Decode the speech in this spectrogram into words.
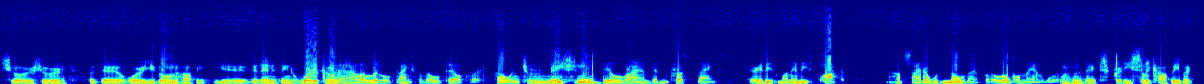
Sure, sure. But uh, where are you going, Hoppy? You got anything to work on? Well, a little, thanks to the hotel clerk. How in tarnation? Old Bill Ryan didn't trust banks. Carried his money in his pocket. An outsider wouldn't know that, but a local man would. Oh, that's pretty slick, Hoppy, but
